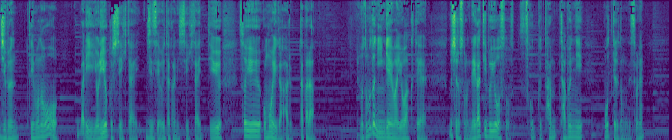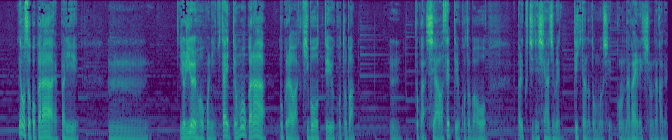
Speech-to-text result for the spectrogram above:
自分っていうものをっぱりより良くしていきたい人生を豊かにしていきたいっていうそういう思いがある。だからもともと人間は弱くてむしろそのネガティブ要素をすごく多分に持ってると思うんですよね。でもそこからやっぱりうーんより良い方向に行きたいって思うから僕らは希望っていう言葉、うん、とか幸せっていう言葉をやっぱり口にし始めてきたんだと思うしこの長い歴史の中で。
